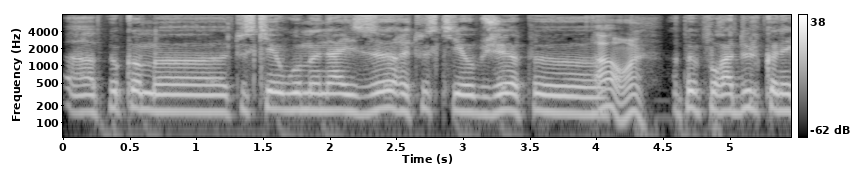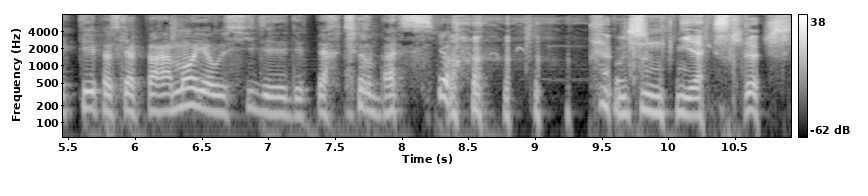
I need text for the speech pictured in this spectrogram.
un peu comme euh, tout ce qui est womanizer et tout ce qui est objet un peu, Ah ouais. un peu pour adultes connectés, parce qu'apparemment il y a aussi des, des perturbations. Ou tu me niaises, là, je.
